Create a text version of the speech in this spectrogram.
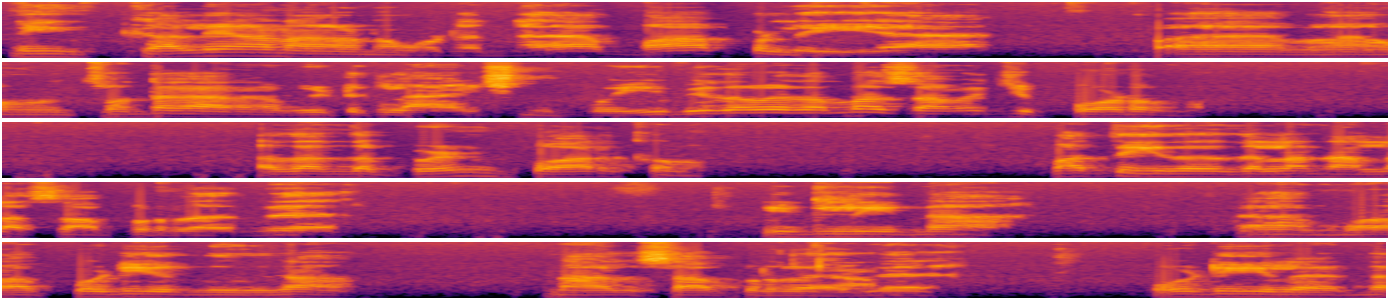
நீ கல்யாணம் ஆன உடனே மாப்பிள்ளைய சொந்தக்காரங்க வீட்டுக்கெல்லாம் அழைச்சின்னு போய் விதவிதமா சமைச்சு போடணும். அதை அந்த பெண் பார்க்கணும். மற்ற இதை இதெல்லாம் நல்லா சாப்பிட்றாரு. இட்லின்னா பொடி இருந்ததுன்னா நாலு சாப்பிட்றாரு. பொடியில் என்ன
